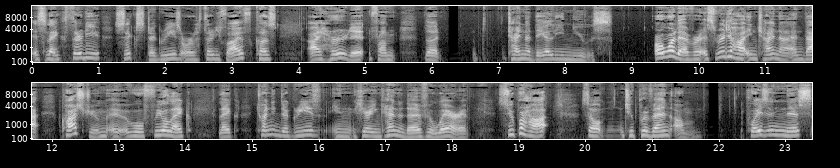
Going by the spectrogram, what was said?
It's like 36 degrees or 35 because I heard it from the China Daily News. Or whatever. It's really hot in China and that costume it will feel like like 20 degrees in here in Canada if you wear it. Super hot. So to prevent um poisonous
